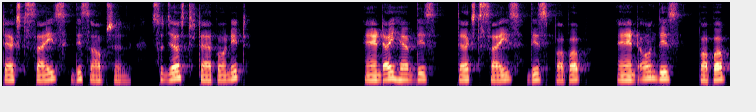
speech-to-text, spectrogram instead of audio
text size, this option. So just tap on it. And I have this text size, this pop-up. And on this pop-up,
